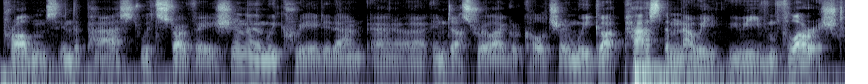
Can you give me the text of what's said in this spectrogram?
problems in the past with starvation, and we created uh, industrial agriculture, and we got past them. Now we, we even flourished.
